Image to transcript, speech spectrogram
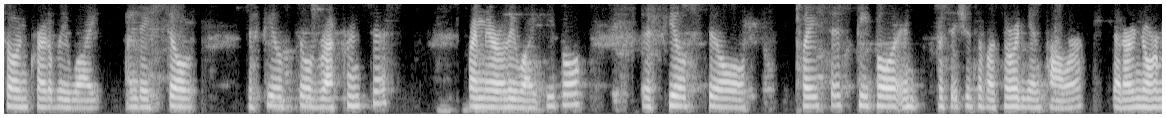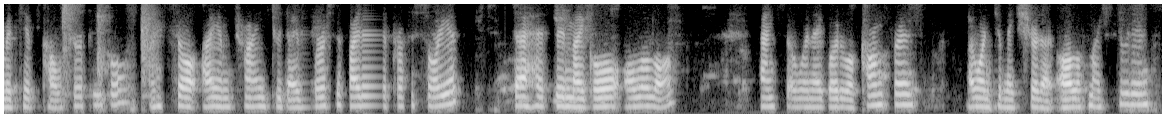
so incredibly white and they still, the field still references primarily white people. The field still places people in positions of authority and power that are normative culture people. And so I am trying to diversify the professoriate. That has been my goal all along. And so when I go to a conference, I want to make sure that all of my students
